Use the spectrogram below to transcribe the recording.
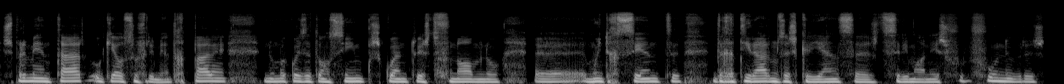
experimentar o que é o sofrimento. Reparem numa coisa tão simples quanto este fenómeno uh, muito recente de retirar retirarmos as crianças de cerimónias fúnebres,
